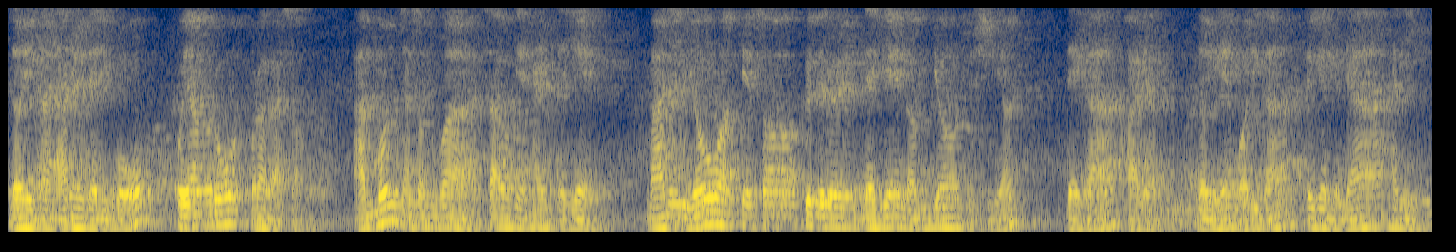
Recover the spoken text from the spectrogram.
너희가 나를 데리고 고향으로 돌아가서 암몬 자손과 싸우게 할 때에 만일 여호와께서 그들을 내게 넘겨 주시면 내가 과연 너희의 머리가 되겠느냐 하니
